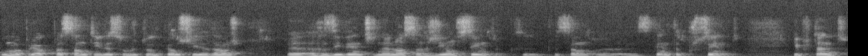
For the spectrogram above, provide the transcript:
uma preocupação tida sobretudo pelos cidadãos uh, residentes na nossa região centro, que, que são uh, eh, 70%. E, portanto,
